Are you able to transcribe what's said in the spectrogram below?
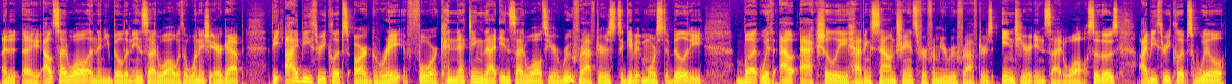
an a outside wall and then you build an inside wall with a one inch air gap. The IB3 clips are great for connecting that inside wall to your roof rafters to give it more stability but without actually having sound transfer from your roof rafters into your inside wall. So those IB3 clips will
